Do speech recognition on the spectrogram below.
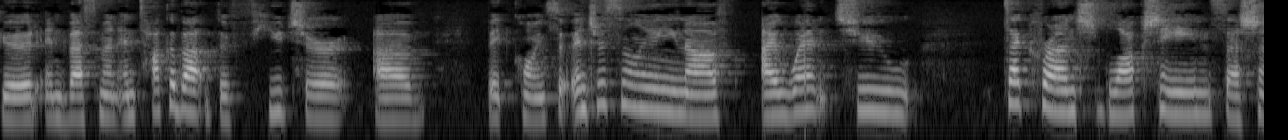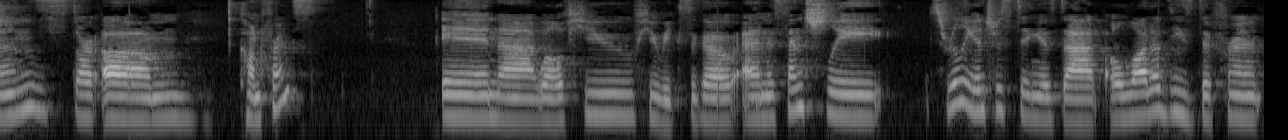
good investment and talk about the future of Bitcoin. So, interestingly enough, I went to TechCrunch blockchain sessions start um, conference in uh, well a few few weeks ago, and essentially, it's really interesting is that a lot of these different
